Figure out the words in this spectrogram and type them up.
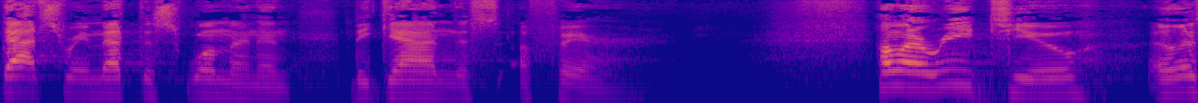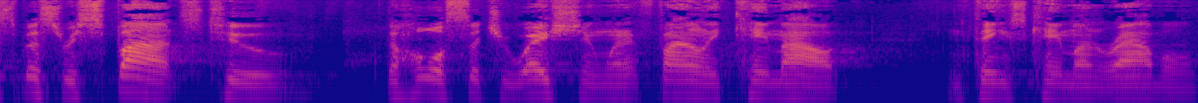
that's where he met this woman and began this affair. I'm going to read to you Elizabeth's response to the whole situation when it finally came out and things came unraveled.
